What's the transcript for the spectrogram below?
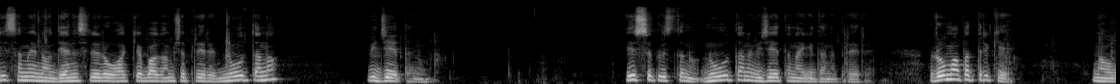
ಈ ಸಮಯ ನಾವು ಧ್ಯಾನಿಸಲಿರುವ ವಾಕ್ಯ ಭಾಗ ಅಂಶ ಪ್ರೇರೆ ನೂತನ ವಿಜೇತನು. ಯೇಸು ಕ್ರಿಸ್ತನು ನೂತನ ವಿಜೇತನಾಗಿದ್ದಾನೆ ಪ್ರೇರೆ ರೋಮ ಪತ್ರಿಕೆ, ನಾವು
